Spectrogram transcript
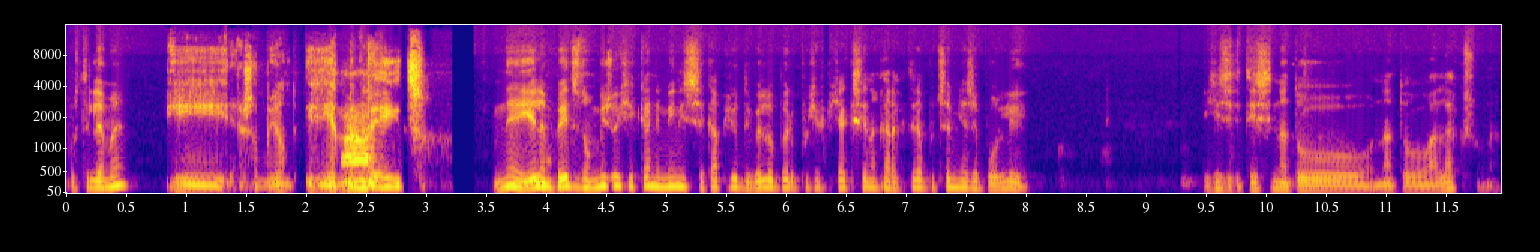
Πώς τη λέμε; Η, στον Beyond, η Ellen Α. Page. Ναι, η Ellen Page νομίζω είχε κάνει μήνυση σε κάποιο developer που είχε φτιάξει ένα χαρακτήρα που της έμοιαζε πολύ. Είχε ζητήσει να το, να το αλλάξουν.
